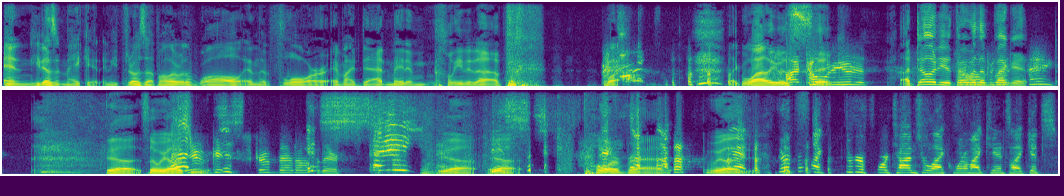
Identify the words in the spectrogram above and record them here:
and he doesn't make it, and he throws up all over the wall and the floor. And my dad made him clean it up, Wha- like while he was I sick. told you to I told you to throw in the bucket. this. Yeah, so we all That You get is scrub that off of there. Insane. yeah yeah. He's. Poor Brad. We all, Man, there have been like three or four times where like one of my kids like gets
